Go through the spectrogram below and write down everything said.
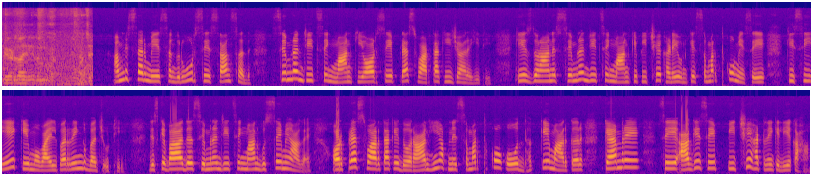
ਛੇੜਦਾ ਸੀ ਤੁਹਾਨੂੰ अमृतसर में संगरूर से सांसद सिमरनजीत सिंह मान की ओर से प्रेस वार्ता की जा रही थी कि इस दौरान सिमरनजीत सिंह मान के पीछे खड़े उनके समर्थकों में से किसी एक के मोबाइल पर रिंग बज उठी जिसके बाद सिमरनजीत सिंह मान गुस्से में आ गए और प्रेस वार्ता के दौरान ही अपने समर्थकों को धक्के मारकर कैमरे से आगे से पीछे हटने के लिए कहा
